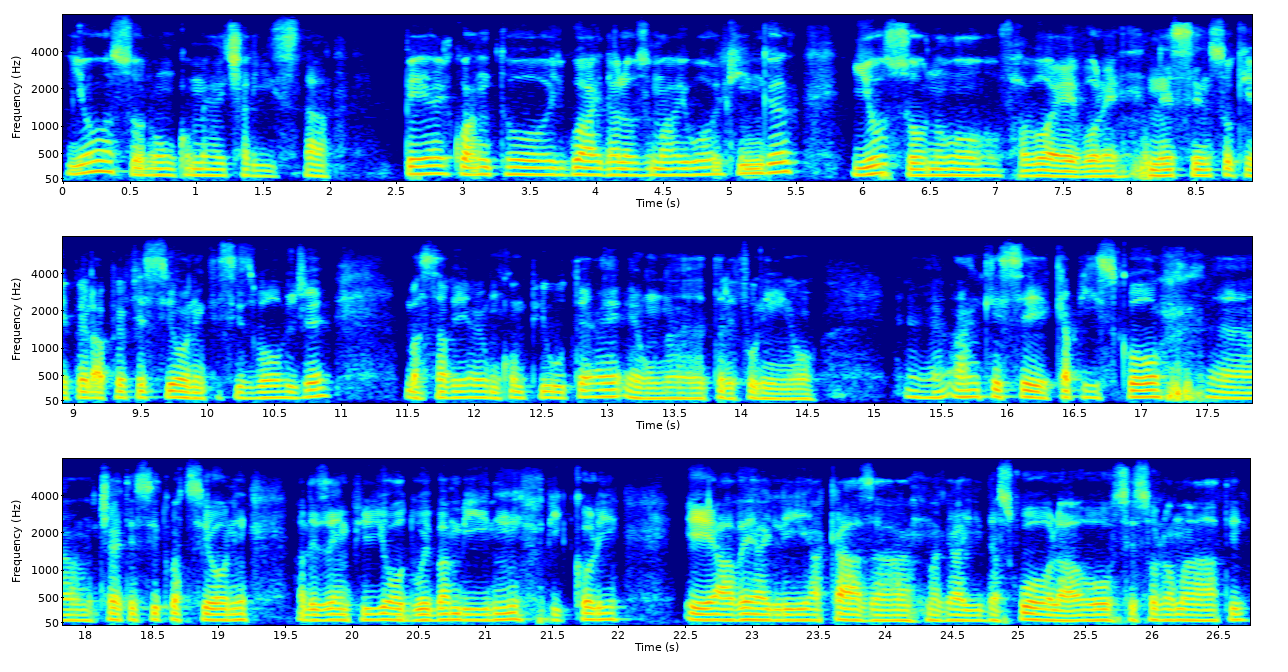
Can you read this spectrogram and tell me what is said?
io sono un commercialista. Per quanto riguarda lo smart working, io sono favorevole, nel senso che per la professione che si svolge basta avere un computer e un eh, telefonino. Eh, anche se capisco eh, certe situazioni, ad esempio io ho due bambini piccoli e averli a casa magari da scuola o se sono ammalati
